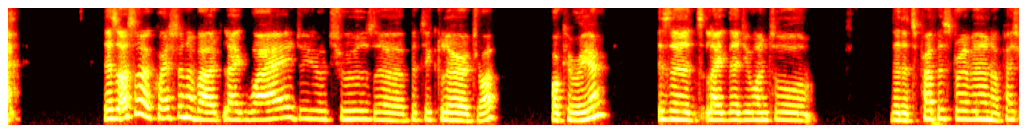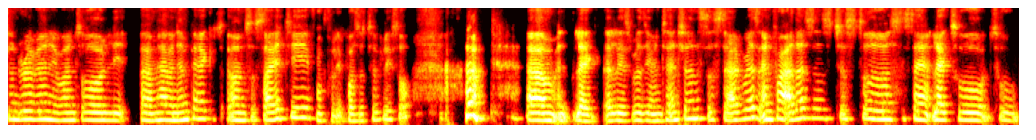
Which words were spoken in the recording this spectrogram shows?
there's also a question about like why do you choose a particular job or career? Is it like that you want to that it's purpose driven or passion driven? You want to um, have an impact on society, hopefully positively so. um, like at least with your intentions to start with, and for others, it's just to sustain, like to to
